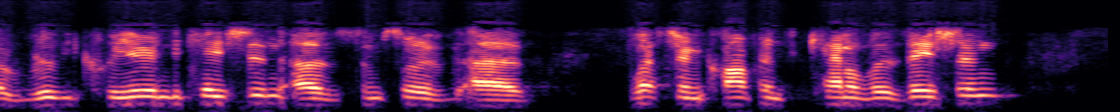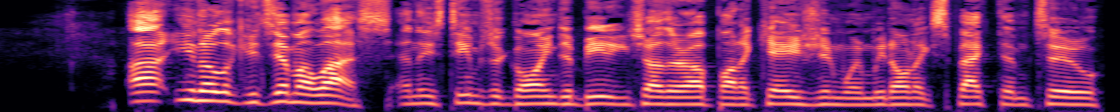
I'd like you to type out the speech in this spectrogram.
a really clear indication of some sort of uh, Western Conference cannibalization? Uh, you know, look, it's MLS, and these teams are going to beat each other up on occasion when we don't expect them to.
